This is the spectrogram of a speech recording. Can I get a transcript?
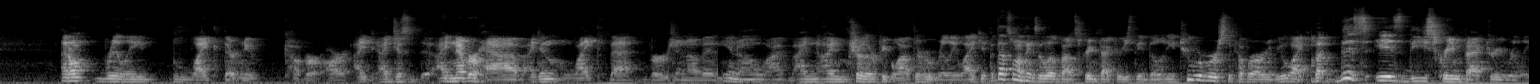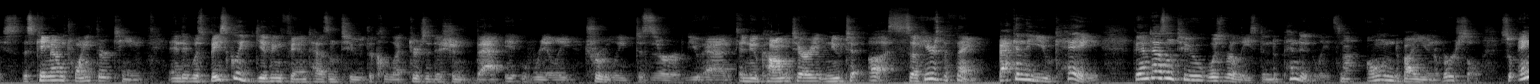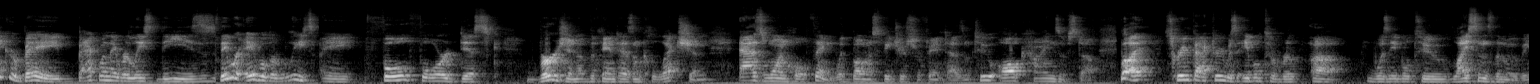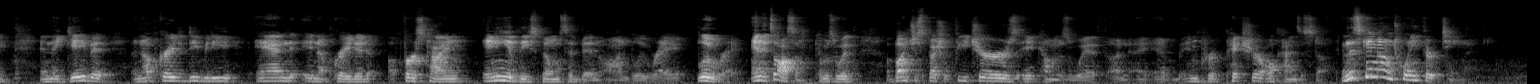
I don't really like their new cover art. I, I just, I never have. I didn't like that version of it. You know, I, I, am sure there are people out there who really like it, but that's one of the things I love about Scream Factory is the ability to reverse the cover art if you like. But this is the Scream Factory release. This came out in 2013, and it was basically giving Phantasm 2 the collector's edition that it really, truly deserved. You had a new commentary, new to us. So here's the thing. Back in the UK, Phantasm 2 was released independently. It's not owned by Universal. So Anchor Bay, back when they released these, they were able to release a full four disc version of the Phantasm collection as one whole thing with bonus features for Phantasm 2, all kinds of stuff. But Scream Factory was able to uh, was able to license the movie and they gave it an upgraded DVD and an upgraded uh, first time any of these films had been on Blu-ray Blu-ray and it's awesome it comes with a bunch of special features. It comes with an, an improved picture, all kinds of stuff. And this came out in 2013.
